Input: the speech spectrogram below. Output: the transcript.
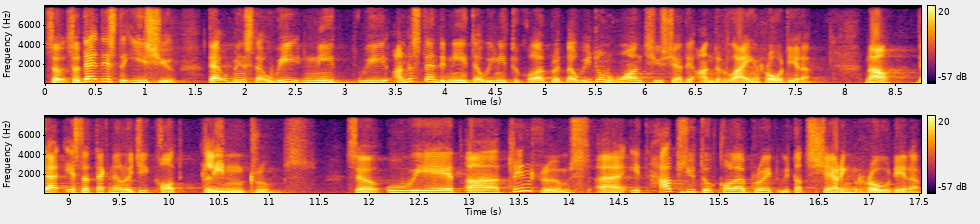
So, so that is the issue. That means that we need, we understand the need that we need to collaborate, but we don't want to share the underlying raw data. Now, that is a technology called clean rooms. So with uh, clean rooms, uh, it helps you to collaborate without sharing raw data.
